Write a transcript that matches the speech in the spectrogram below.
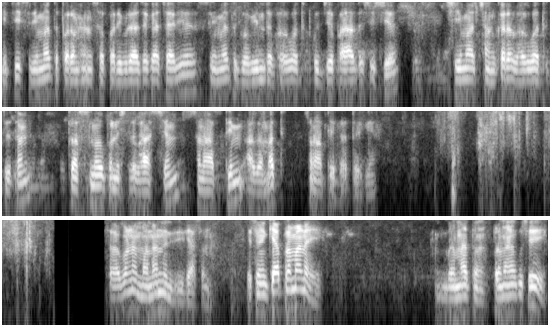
इति श्रीमद परमहंस परिव्राजकाचार्य श्रीमद गोविंद भगवत पूज्य पाद शिष्य श्रीमद शंकर भगवत कृतम प्रश्नोपनिषद भाष्यम समाप्ति अगमत। समाप्ति करते हैं श्रवण मनन निध्यासन इसमें क्या प्रमाण है? ब्रह्मात्मा प्रमाण कुछ है?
